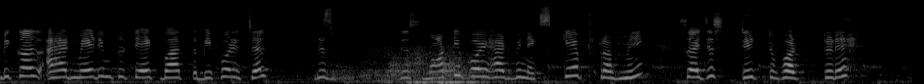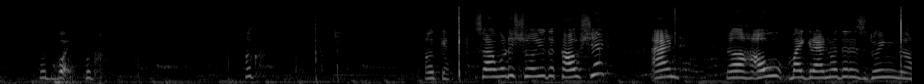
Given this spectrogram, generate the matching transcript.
because I had made him to take bath before itself. This this naughty boy had been escaped from me, so I just did for today. Good boy. Hook. Hook. Okay, so I'm going to show you the cow shed and uh, how my grandmother is doing uh,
